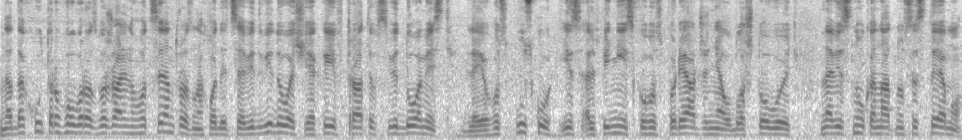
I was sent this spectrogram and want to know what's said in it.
На даху торгово-розважального центру знаходиться відвідувач, який втратив свідомість. Для його спуску із альпінійського спорядження облаштовують навісну канатну систему.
